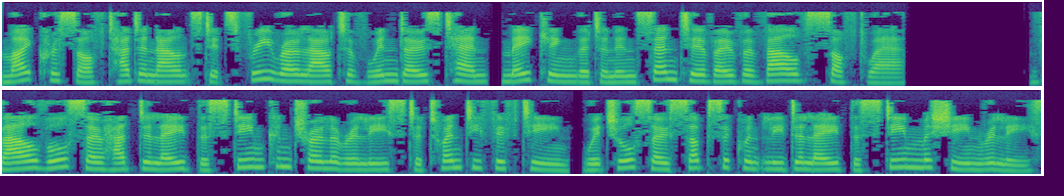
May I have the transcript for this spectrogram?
Microsoft had announced its free rollout of Windows 10, making that an incentive over Valve's software. Valve also had delayed the Steam controller release to 2015, which also subsequently delayed the Steam machine release.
